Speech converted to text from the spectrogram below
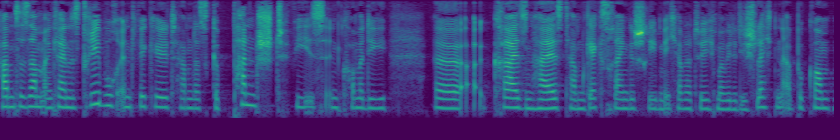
haben zusammen ein kleines Drehbuch entwickelt, haben das gepuncht, wie es in Comedy-Kreisen heißt, haben Gags reingeschrieben. Ich habe natürlich mal wieder die schlechten abbekommen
